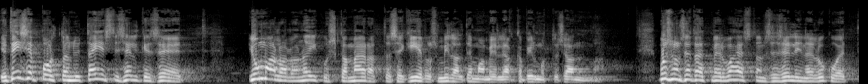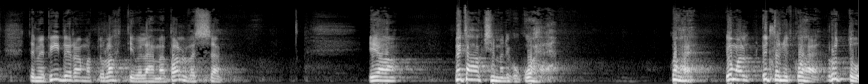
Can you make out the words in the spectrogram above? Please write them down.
ja teiselt poolt on nüüd täiesti selge see, et jumalal on õigus ka määrata see kiirus, millal tema meile hakkab ilmutusi andma. ma usun seda, et meil vahest on see selline lugu, et teeme piibliraamatu lahti või läheme palvesse. ja me tahaksime nagu kohe, jumal, ütle nüüd kohe, ruttu,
